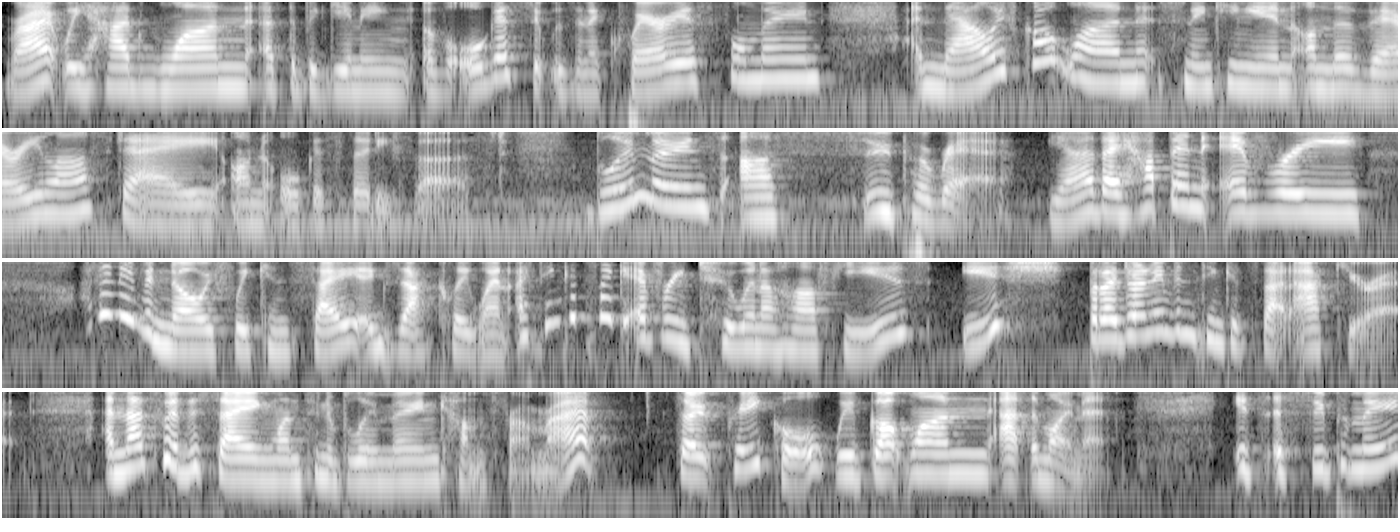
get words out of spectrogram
Right? We had one at the beginning of August. It was an Aquarius full moon. And now we've got one sneaking in on the very last day on August 31st. Blue moons are super rare. Yeah, they happen every I don't even know if we can say exactly when. I think it's like every two and a half years ish, but I don't even think it's that accurate. And that's where the saying once in a blue moon comes from, right? So, pretty cool. We've got one at the moment. It's a supermoon.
